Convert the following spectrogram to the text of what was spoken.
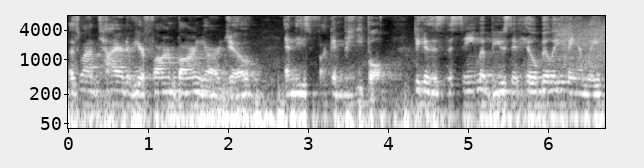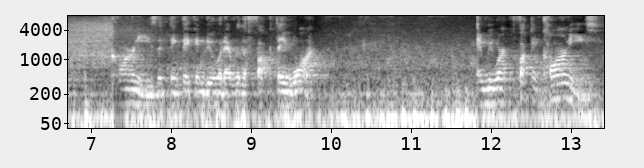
That's why I'm tired of your farm barnyard, Joe, and these fucking people. Because it's the same abusive hillbilly family carnies that think they can do whatever the fuck they want. And we weren't fucking carnies.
